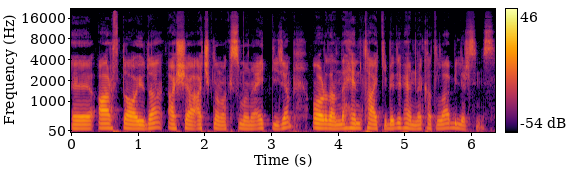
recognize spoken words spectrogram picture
e, ARF DAO'yu da aşağı açıklama kısmına ekleyeceğim. Oradan da hem takip edip hem de katılabilirsiniz.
